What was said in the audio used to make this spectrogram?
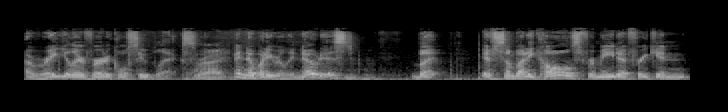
a regular vertical suplex. Right. And nobody really noticed. Mm-hmm. But if somebody calls for me to freaking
